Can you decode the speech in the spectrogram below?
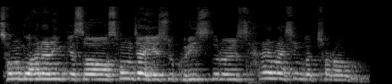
성부 하나님께서 성자 예수 그리스도를 사랑하신 것처럼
